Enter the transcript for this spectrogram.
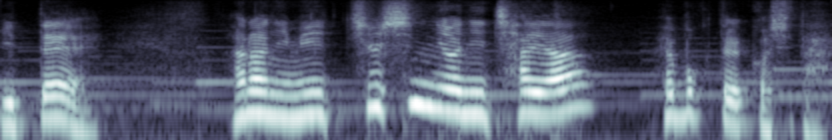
이때 하나님이 70년이 차야 회복될 것이다.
